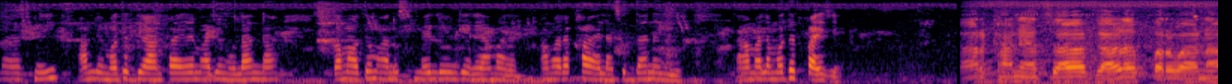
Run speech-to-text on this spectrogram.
नाही आमले मदत द्या पाहिजे माझ्या मुलांना कमावते माणूस मेलून गेले आम्हाला. आम्हाला खायला सुद्धा नाही आम्हाला मदत पाहिजे. कारखान्याचा गाळप परवाना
